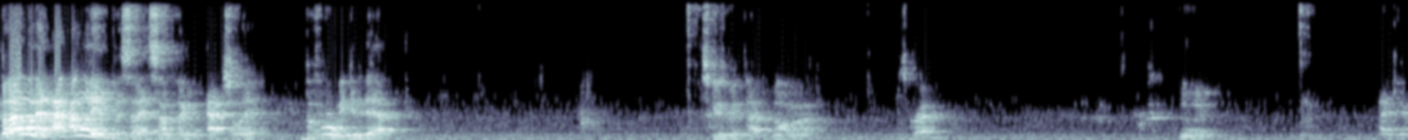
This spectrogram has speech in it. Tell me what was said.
but I want to I, I want to emphasize something actually before we do that. Excuse me, I'm gonna just grab. Mm-hmm. Thank you.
